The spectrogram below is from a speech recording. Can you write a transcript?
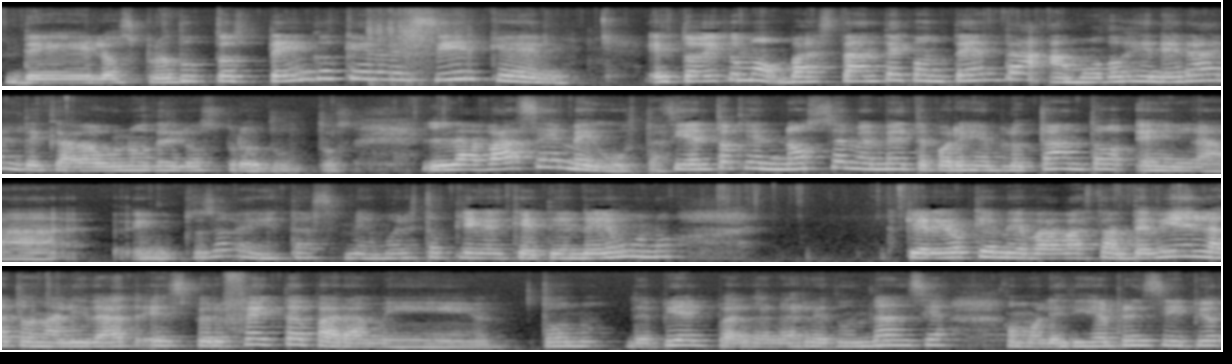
de los productos. Tengo que decir que estoy como bastante contenta a modo general de cada uno de los productos. La base me gusta. Siento que no se me mete, por ejemplo, tanto en la... tú sabes, estas, mi amor, estos pliegues que tiene uno, creo que me va bastante bien, la tonalidad es perfecta para mi tono de piel, valga la redundancia, como les dije al principio,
